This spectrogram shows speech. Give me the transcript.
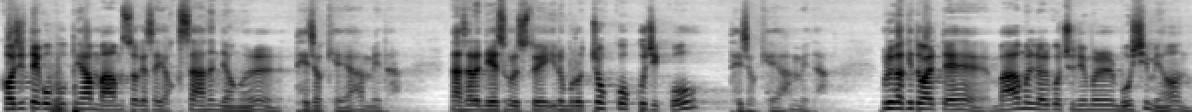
거짓되고 부패한 마음속에서 역사하는 영을 대적해야 합니다. 나사렛 예수 그리스도의 이름으로 쫓고 꾸짖고 대적해야 합니다. 우리가 기도할 때 마음을 열고 주님을 모시면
